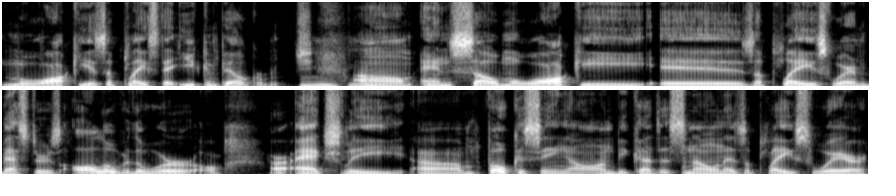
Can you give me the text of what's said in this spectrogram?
Milwaukee is a place that you can pilgrimage. Mhm. Um, and so Milwaukee is a place where investors all over the world are actually um, focusing on because it's known as a place where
